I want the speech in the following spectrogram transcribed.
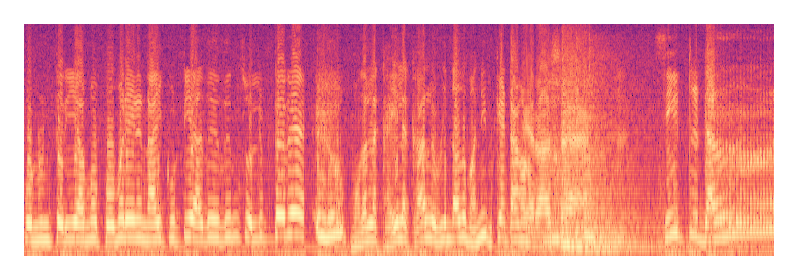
பொண்ணுன்னு தெரியாம பொமரேன நாய்க்குட்டி அது இதுன்னு சொல்லிவிட்டாரே முதல்ல கையில கால்ல விழுந்தாலும் மன்னிப்பு கேட்டாங்க. சீட்டு டர்ற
